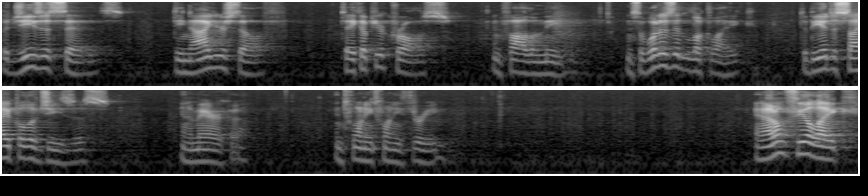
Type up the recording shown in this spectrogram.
But Jesus says, deny yourself, take up your cross, and follow me. And so, what does it look like to be a disciple of Jesus in America in 2023? And I don't feel like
